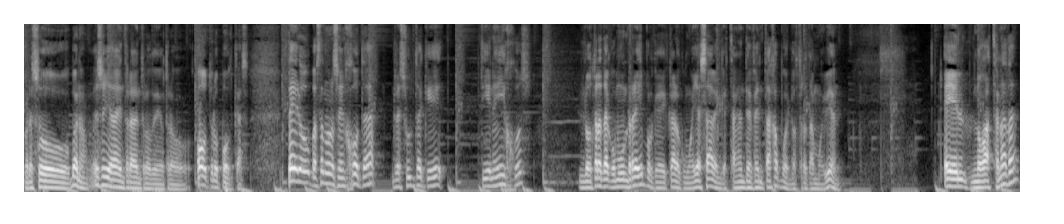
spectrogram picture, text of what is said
Por eso, bueno, eso ya entra dentro de otro, otro podcast. Pero basándonos en J, resulta que tiene hijos, lo trata como un rey, porque claro, como ya saben que están en desventaja, pues los trata muy bien. Él no gasta nada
